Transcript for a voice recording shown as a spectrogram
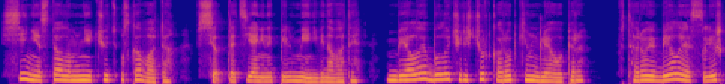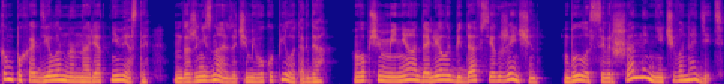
Синее стало мне чуть узковато. Все Татьянины пельмени виноваты. Белое было чересчур коротким для оперы. Второе белое слишком походило на наряд невесты. Даже не знаю, зачем его купила тогда. В общем, меня одолела беда всех женщин. Было совершенно нечего надеть.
